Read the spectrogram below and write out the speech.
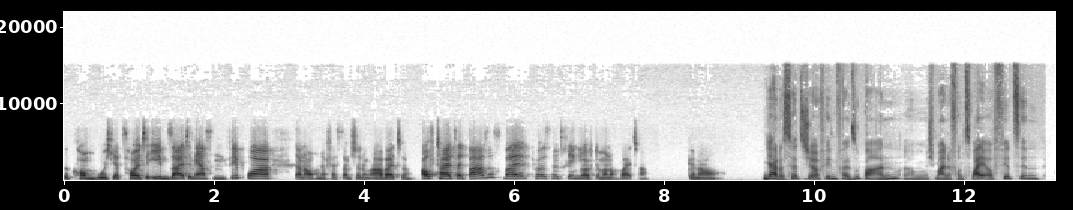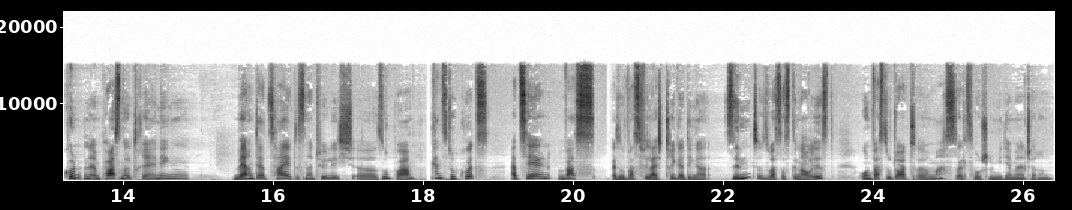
gekommen, wo ich jetzt heute eben seit dem 1. Februar dann auch in der Festanstellung arbeite. Auf Teilzeitbasis, weil Personal Training läuft immer noch weiter. Genau. Ja, das hört sich auf jeden Fall super an. Ähm, ich meine, von zwei auf 14 Kunden im Personal Training während der Zeit ist natürlich äh, super. Kannst du kurz erzählen, was, also was vielleicht Triggerdinge sind, also was das genau ist und was du dort äh, machst als Social Media Managerin?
